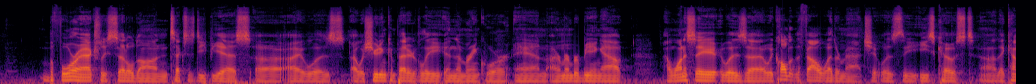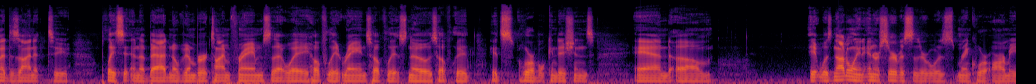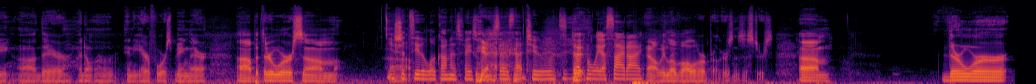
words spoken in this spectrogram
before I actually settled on Texas DPS, uh, I was I was shooting competitively in the Marine Corps, and I remember being out. I want to say it was uh, we called it the foul weather match. It was the East Coast. Uh, they kind of designed it to place it in a bad November time frame, so that way hopefully it rains, hopefully it snows, hopefully it, it's horrible conditions, and um, it was not only an inter service, so there was Marine Corps Army uh, there. I don't remember any Air Force being there, uh, but there were some. You should see the look on his face when yeah. he says that, too. It's definitely a side eye. Oh, we love all of our brothers and sisters. Um, there were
